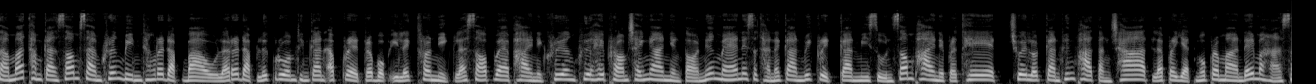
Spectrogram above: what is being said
สามารถทำการซ่อมแซมเครื่องบินทั้งระดับเบา และระดับลึกรวมถึงการอัปเกรดระบบอิเล็กทรอนิกส์และซอฟต์แวร์ภายในเครื่องเพื่อให้พร้อมใช้งานอย่างต่อเนื่องแม้ในสถานการณ์วิกฤตการมีศูนย์ซ่อมภายในประเทศ ช่วยลดการพึ่งพาต่างชาติ และประหยัดงบประมาณได้มหาศ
